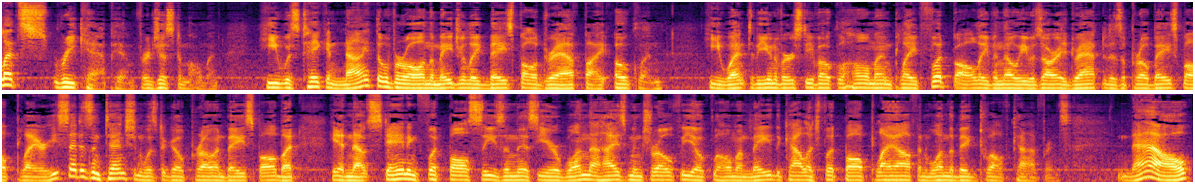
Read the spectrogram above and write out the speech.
Let's recap him for just a moment. He was taken ninth overall in the Major League Baseball draft by Oakland. He went to the University of Oklahoma and played football, even though he was already drafted as a pro baseball player. He said his intention was to go pro in baseball, but he had an outstanding football season this year, won the Heisman Trophy. Oklahoma made the college football playoff and won the Big 12 Conference. Now,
